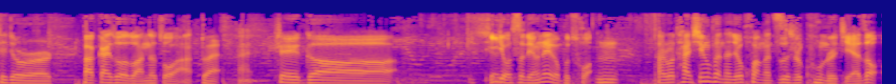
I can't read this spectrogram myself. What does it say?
这就是把该做的完的做完。对，哎，这个一九四零这个不错，嗯。他说太兴奋，他就换个姿势控制节奏，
